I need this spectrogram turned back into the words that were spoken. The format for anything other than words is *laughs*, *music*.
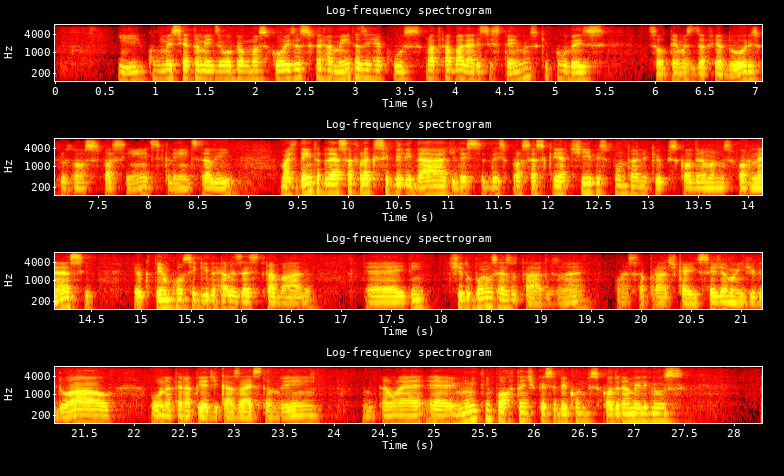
e comecei a também desenvolver algumas coisas, ferramentas e recursos para trabalhar esses temas, que por vezes são temas desafiadores para os nossos pacientes, clientes ali, mas dentro dessa flexibilidade, desse, desse processo criativo e espontâneo que o psicodrama nos fornece, eu tenho conseguido realizar esse trabalho é, e tem tido bons resultados, né, com essa prática aí, seja no individual ou na terapia de casais também. Então é, é muito importante perceber como o psicodrama ele nos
